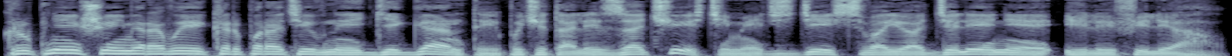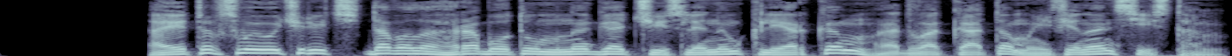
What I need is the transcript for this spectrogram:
Крупнейшие мировые корпоративные гиганты почитали за честь иметь здесь свое отделение или филиал. А это, в свою очередь, давало работу многочисленным клеркам, адвокатам и финансистам.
